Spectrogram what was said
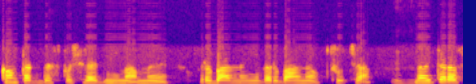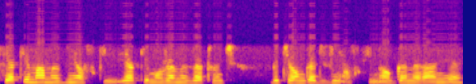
kontakt bezpośredni, mamy werbalne, niewerbalne odczucia. No i teraz jakie mamy wnioski, jakie możemy zacząć wyciągać wnioski? No generalnie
